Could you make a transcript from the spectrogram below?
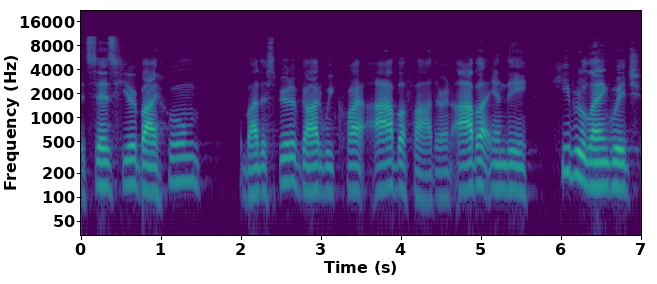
It says here, by whom, by the Spirit of God, we cry, Abba, Father. And Abba in the Hebrew language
